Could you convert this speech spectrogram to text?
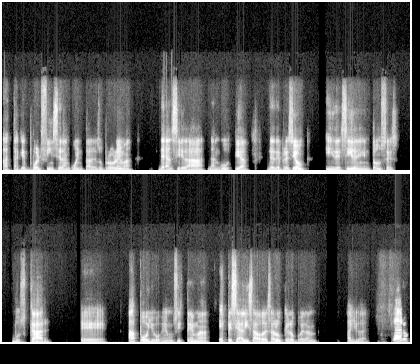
hasta que por fin se dan cuenta de su problema de ansiedad, de angustia, de depresión y deciden entonces buscar eh, apoyo en un sistema especializado de salud que lo puedan ayudar. Claro,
